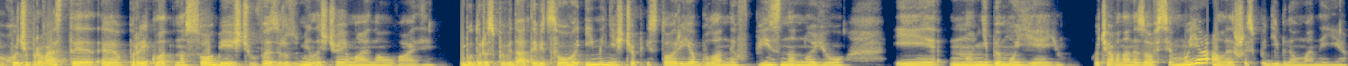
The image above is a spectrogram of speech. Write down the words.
Хочу провести е, приклад на собі, щоб ви зрозуміли, що я маю на увазі. Буду розповідати від свого імені, щоб історія була невпізнаною і ну, ніби моєю. Хоча вона не зовсім моя, але щось подібне в мене є.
